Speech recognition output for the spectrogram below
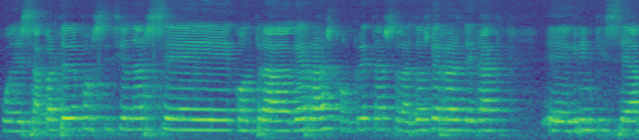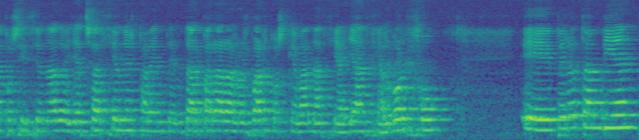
Pues aparte de posicionarse contra guerras concretas, las dos guerras de Irak, eh, Greenpeace se ha posicionado y ha hecho acciones para intentar parar a los barcos que van hacia allá, hacia el Golfo, eh, pero también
